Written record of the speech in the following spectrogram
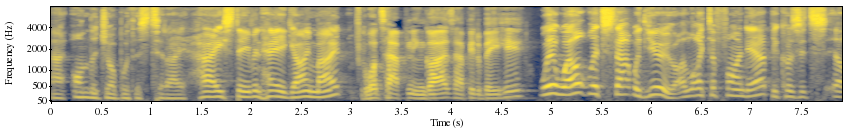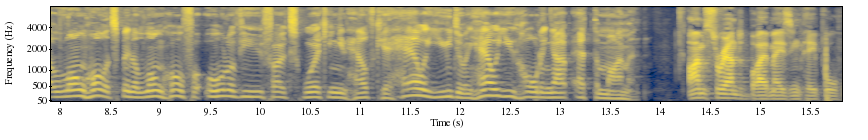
uh, on the job with us today. Hey, Stephen, how you going, mate? What's happening, guys? Happy to be here. Well, well, let's start with you. I'd like to find out because it's a long haul. It's been a long haul for all of you folks working in healthcare. How are you doing? How are you holding up at the moment? I'm surrounded by amazing people.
